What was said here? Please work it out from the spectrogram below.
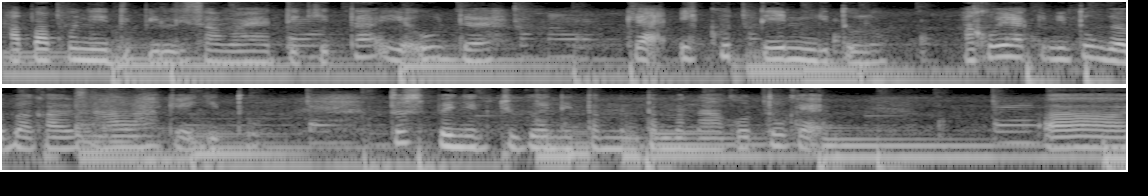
Apa pun yang dipilih sama hati kita ya udah kayak ikutin gitu loh. Aku yakin itu nggak bakal salah kayak gitu. Terus banyak juga nih temen-temen aku tuh kayak uh,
